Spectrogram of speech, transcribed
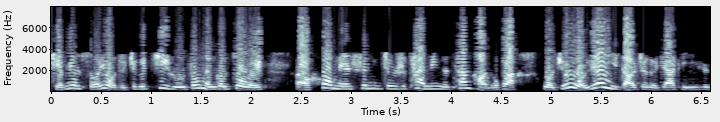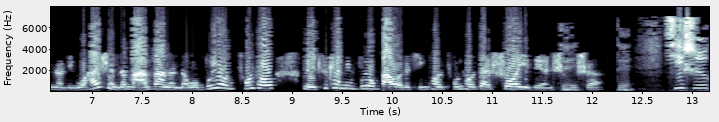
前面所有的这个记录都能够作为呃后面生就是看病的参考的话，我觉得我愿意到这个家庭医生那里，我还省得麻烦了呢。我不用从头每次看病不用把我的情况从头再说一遍，是不是？对，其实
